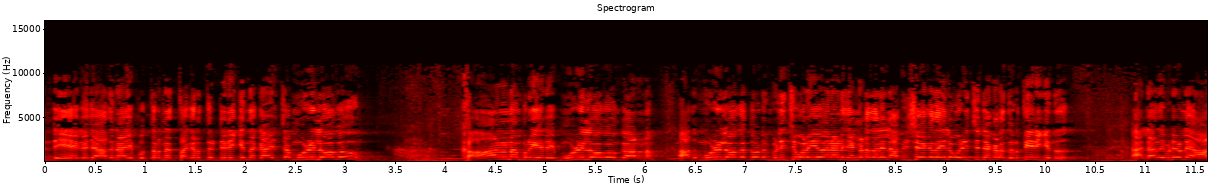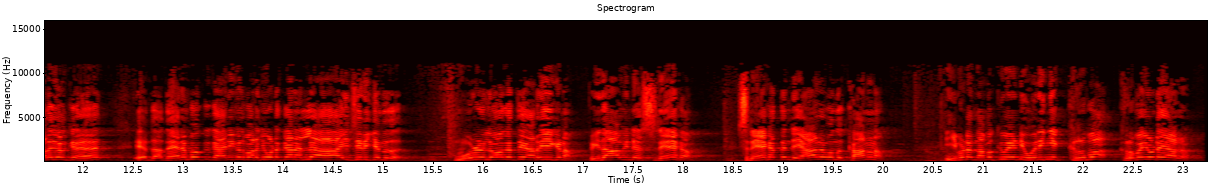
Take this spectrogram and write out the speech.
തന്റെ ഏകജാതനായ പുത്രനെ തകർത്തിട്ടിരിക്കുന്ന കാഴ്ച മുഴു ലോകവും. കാണണം പ്രിയരെ മുഴു ലോകവും കാണണം. അത് മുഴു ലോകത്തോടും വിളിച്ചു പറയുവാനാണ് ഞങ്ങളുടെ തലയിൽ അഭിഷേകതയിൽ ഒഴിച്ച് ഞങ്ങളെ നിർത്തിയിരിക്കുന്നത്. അല്ലാതെ ഇവിടെയുള്ള ആളുകൾക്ക് എന്താ നേരം പോക്ക് കാര്യങ്ങൾ പറഞ്ഞു കൊടുക്കാനല്ല അയച്ചിരിക്കുന്നത്. മുഴു ലോകത്തെ അറിയിക്കണം. പിതാവിന്റെ സ്നേഹം. സ്നേഹത്തിന്റെ ആഴം ഒന്ന് കാണണം. ഇവിടെ നമുക്ക് വേണ്ടി ഒരുങ്ങിയ കൃപ കൃപയുടെ ആഴം.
